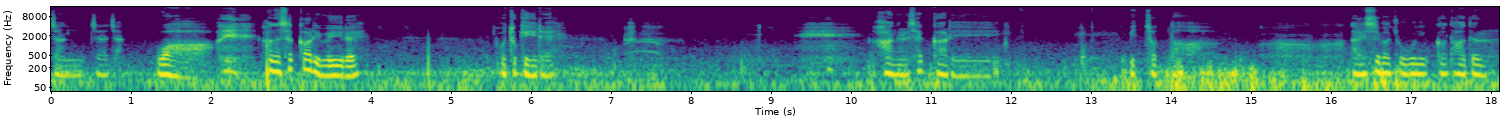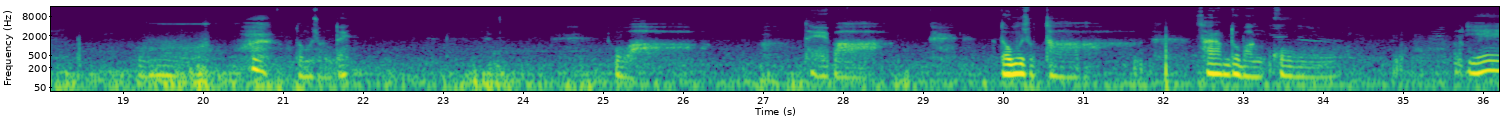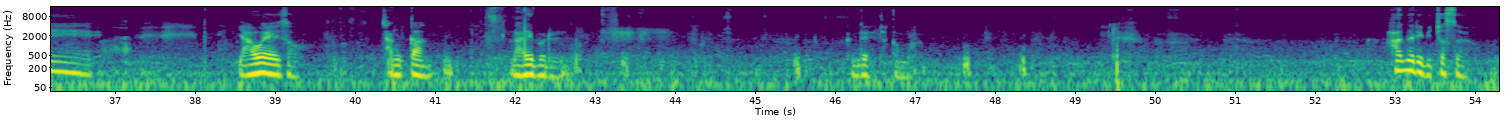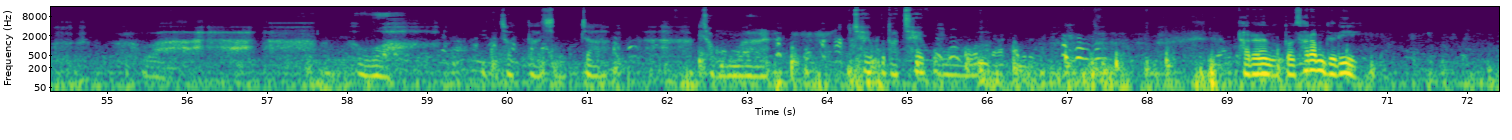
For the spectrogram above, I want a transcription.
짜잔 짜잔 와 하늘 색깔이 왜 이래? 어떻게 이래? 하늘 색깔이 미쳤다. 날씨가 좋으니까 다들. 오, 너무 좋은데? 우와 대박 너무 좋다. 사람도 많고. 예. 야외에서 잠깐 라이브를. 근데 잠깐만. 하늘이 미쳤어요 와 우와 미쳤다 진짜 정말 최고 다른 어떤 사람들이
